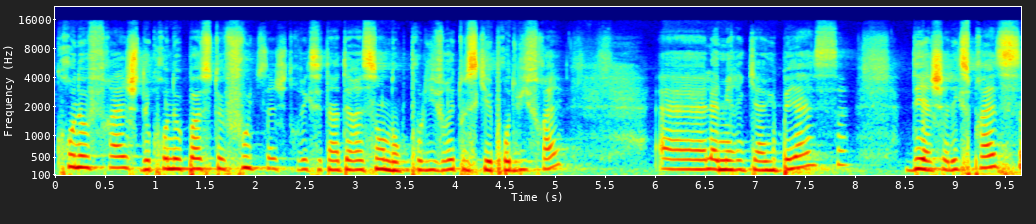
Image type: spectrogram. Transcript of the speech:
Chronofresh de Chronopost Food, ça j'ai trouvé que c'était intéressant donc pour livrer tout ce qui est produit frais. L'américain UPS, DHL Express,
